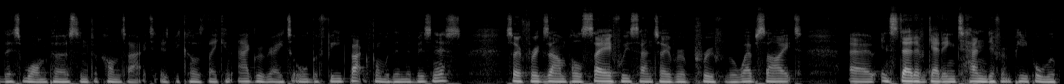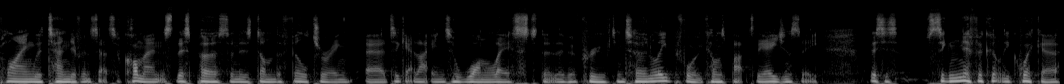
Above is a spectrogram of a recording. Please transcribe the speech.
this one person for contact is because they can aggregate all the feedback from within the business. So, for example, say if we sent over a proof of a website, uh, instead of getting 10 different people replying with 10 different sets of comments, this person has done the filtering uh, to get that into one list that they've approved internally before it comes back to the agency. This is significantly quicker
